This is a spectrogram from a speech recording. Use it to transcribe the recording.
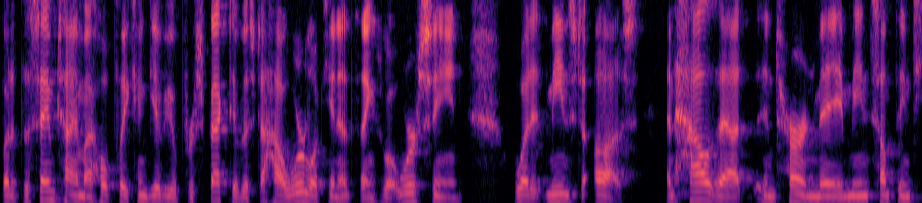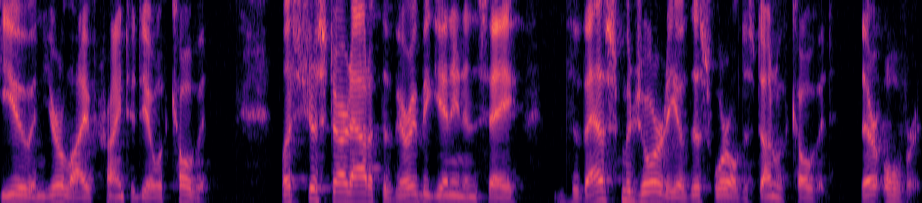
But at the same time, I hopefully can give you a perspective as to how we're looking at things, what we're seeing, what it means to us, and how that in turn may mean something to you in your life trying to deal with COVID. Let's just start out at the very beginning and say the vast majority of this world is done with COVID. They're over it.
